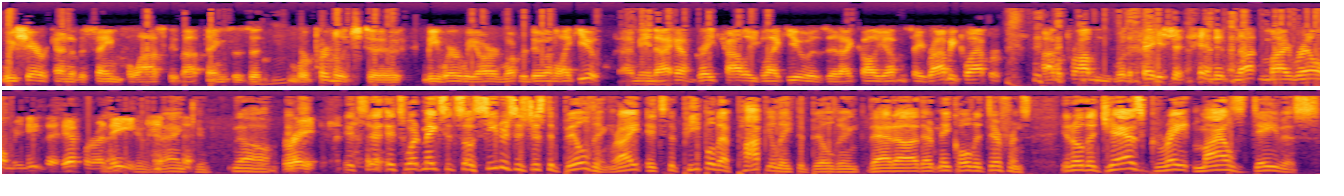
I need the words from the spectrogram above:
we share kind of the same philosophy about things is that mm-hmm. we're privileged to be where we are and what we're doing like you. I mean, I have great colleague like you is that I call you up and say, Robbie Klapper, I have a problem with a patient and it's not in my realm. He needs a hip or a thank knee. You, thank you. No, great. It's it's, it's what makes it so. Cedars is just a building, right? It's the people that populate the building that uh, that make all the difference. You know, the jazz great Miles Davis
